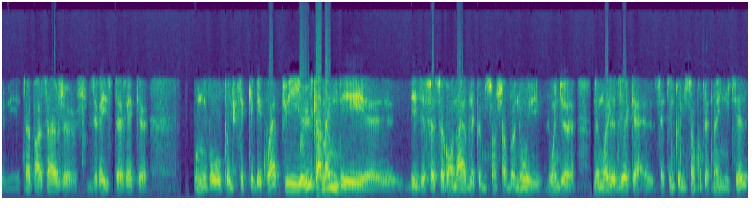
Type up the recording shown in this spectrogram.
est un passage, je dirais, historique euh, au niveau politique québécois. Puis il y a eu quand même des, euh, des effets secondaires de la commission Charbonneau et loin de, de moi de dire que c'était une commission complètement inutile.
